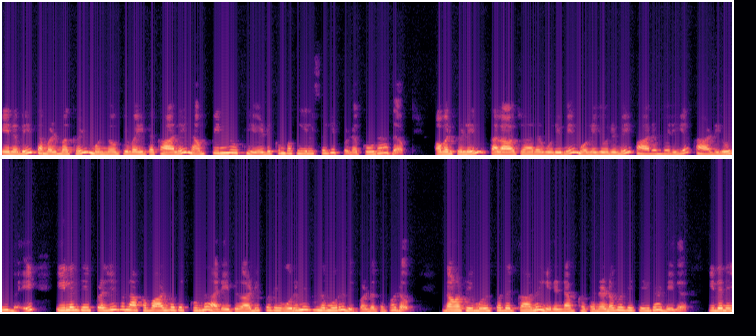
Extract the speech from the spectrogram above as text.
எனவே தமிழ் மக்கள் முன்னோக்கி வைத்த காலை நாம் பின்னோக்கி எடுக்கும் வகையில் செயற்படக்கூடாது. அவர்களின் கலாச்சார உரிமை மொழியுரிமை பாரம்பரிய காடையுரிமை இலங்கை பிரஜைகளாக வாழ்வதற்குள்ள அனைத்து அடிப்படை உரிமைகளும் உறுதிப்படுத்தப்படும். நாட்டை மீட்பதற்கான இரண்டாம் கட்ட நடவடிக்கை தான் இது. இதனை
